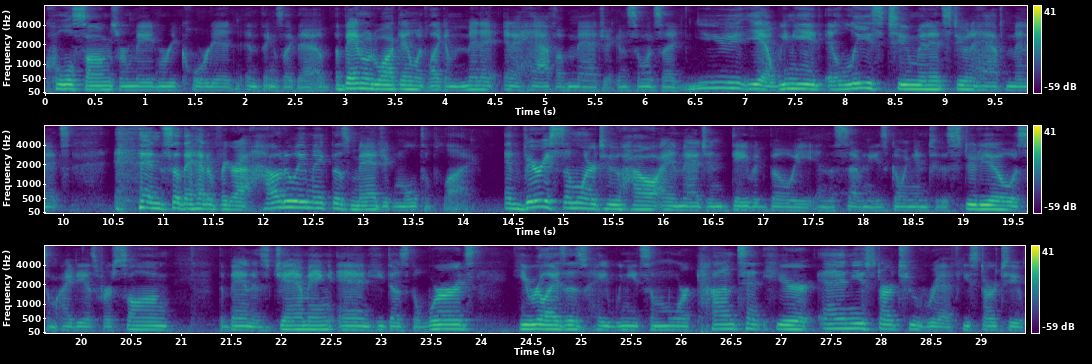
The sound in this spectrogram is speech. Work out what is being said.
cool songs were made and recorded and things like that. A band would walk in with like a minute and a half of magic, and someone said, Yeah, we need at least two minutes, two and a half minutes. And so they had to figure out how do we make this magic multiply? And very similar to how I imagine David Bowie in the 70s going into the studio with some ideas for a song. The band is jamming and he does the words. He realizes, hey, we need some more content here. And you start to riff, you start to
